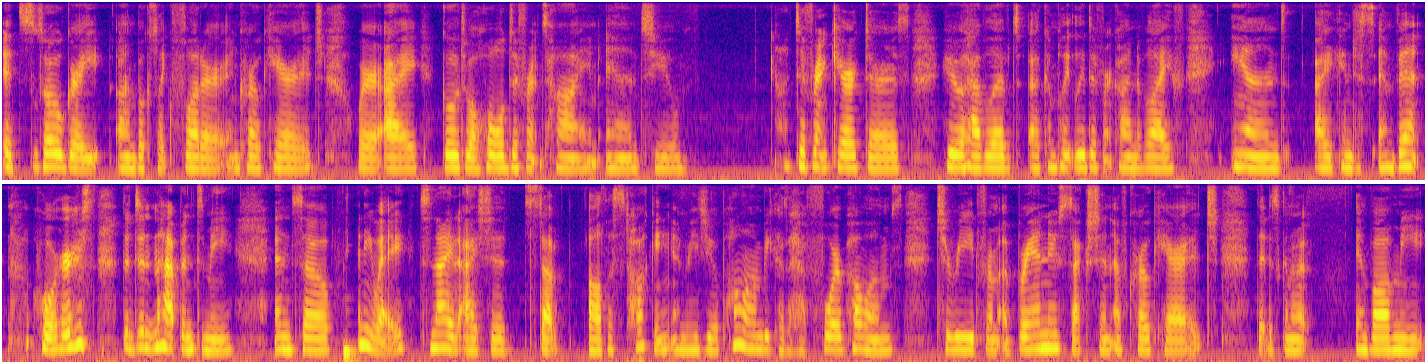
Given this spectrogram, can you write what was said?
it's so great on books like Flutter and Crow Carriage where I go to a whole different time and to different characters who have lived a completely different kind of life and I can just invent horrors that didn't happen to me. And so, anyway, tonight I should stop all this talking and read you a poem because I have four poems to read from a brand new section of Crow Carriage that is going to involve me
